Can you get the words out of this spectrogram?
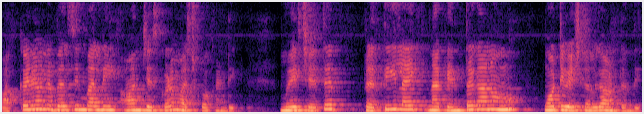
పక్కనే ఉన్న బెల్ సింబల్ని ఆన్ చేసుకోవడం మర్చిపోకండి. మీరు చేసే ప్రతి లైక్ నాకు ఎంతగానో మోటివేషనల్గా ఉంటుంది.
